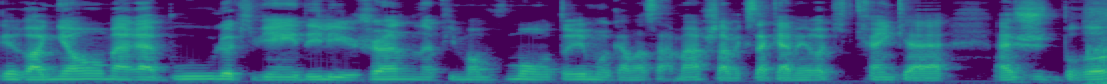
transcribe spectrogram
grognon, marabout, là, qui vient aider les jeunes, là, puis vous montrer moi comment ça marche avec sa caméra qui craint à, à jus de bras.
